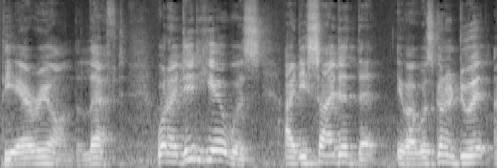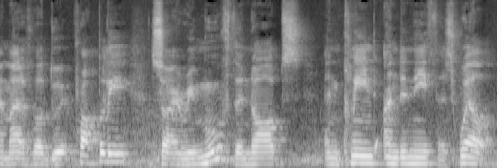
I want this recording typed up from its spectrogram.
the area on the left. What I did here was I decided that if I was going to do it, I might as well do it properly. So I removed the knobs and cleaned underneath as well.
